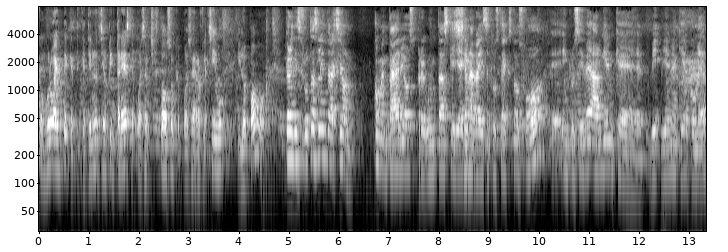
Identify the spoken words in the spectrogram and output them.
congruente, que, que, tiene un cierto interés, que puede ser chistoso, que puede ser reflexivo, y lo pongo. Pero disfrutas la interacción comentarios, preguntas que llegan a raíz de tus textos o eh, inclusive alguien que viene aquí a comer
